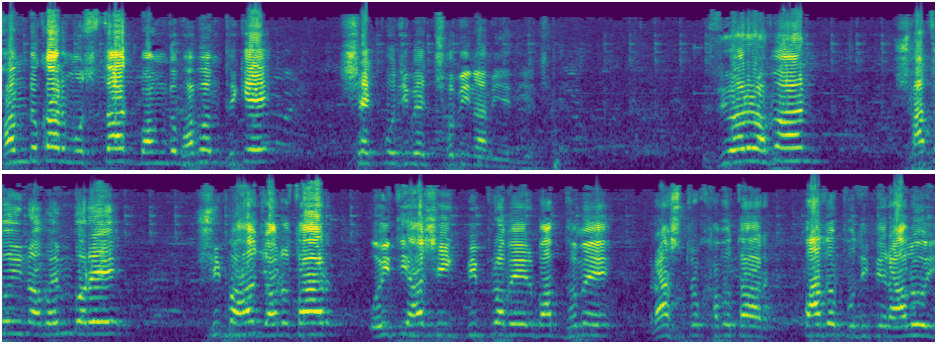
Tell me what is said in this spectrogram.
খন্দকার মোস্তাক বঙ্গভবন থেকে শেখ মুজিবের ছবি নামিয়ে দিয়েছে। জিয়াউর রহমান, সাতই নভেম্বরে সিপাহ জনতার ঐতিহাসিক বিপ্লবের মাধ্যমে রাষ্ট্র ক্ষমতার পাদপ্রদীপের আলোয়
